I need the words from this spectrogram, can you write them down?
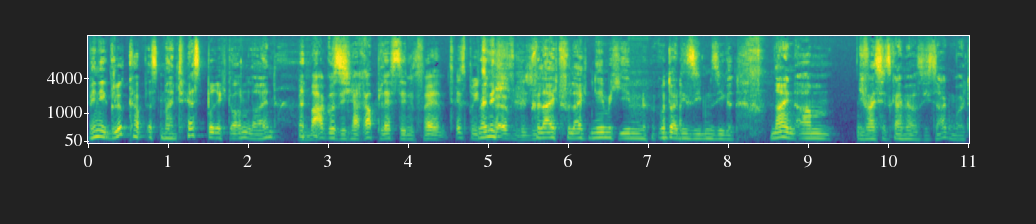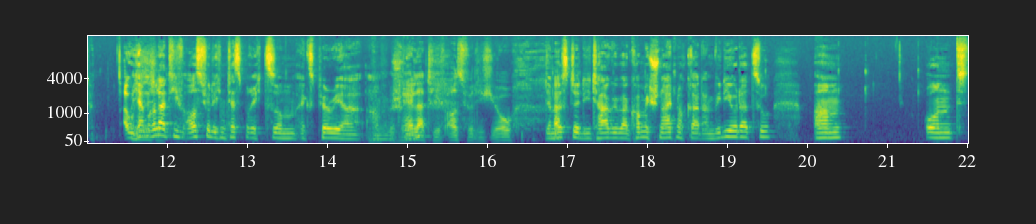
wenn ihr Glück habt, ist mein Testbericht online. Wenn Marco sich herablässt, den Testbericht Wenn zu ich, veröffentlichen. vielleicht, vielleicht nehme ich ihn unter die sieben Siegel. Nein, ähm, ich weiß jetzt gar nicht mehr, was ich sagen wollte. Oh, ich habe einen relativ ausführlichen Testbericht zum Xperia ähm, geschrieben. Relativ ausführlich, jo. Der müsste die Tage über kommen. Ich schneide noch gerade am Video dazu. Ähm, und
